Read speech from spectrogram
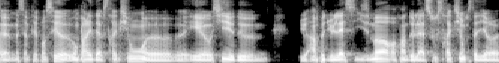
Euh, ça me fait penser, euh, on parlait d'abstraction euh, et aussi de du, un peu du less is more, enfin de la soustraction, c'est-à-dire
